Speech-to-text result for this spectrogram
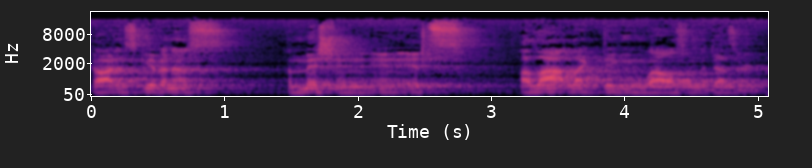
God has given us a mission, and it's a lot like digging wells in the desert.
